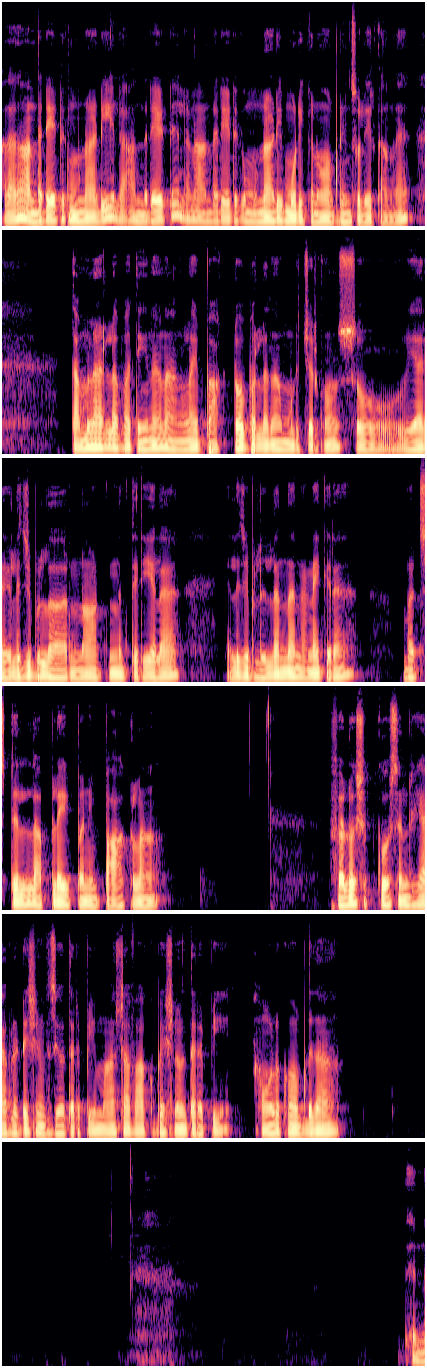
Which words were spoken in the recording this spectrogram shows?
அதாவது அந்த டேட்டுக்கு முன்னாடி இல்லை அந்த டேட்டு இல்லைனா அந்த டேட்டுக்கு முன்னாடி முடிக்கணும் அப்படின்னு சொல்லியிருக்காங்க. தமிழ்நாட்டில் பார்த்தீங்கன்னா நாங்களாம் இப்போ அக்டோபரில் தான் முடிச்சிருக்கோம். So we are eligible or நாட்னு தெரியலை. எலிஜிபிள் இல்லைன்னு தான் நினைக்கிறேன். பட் ஸ்டில் அப்ளை பண்ணி பார்க்கலாம். Fellowship course and rehabilitation physiotherapy master of occupational therapy அவங்களுக்கும் அப்படி தான் தென்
